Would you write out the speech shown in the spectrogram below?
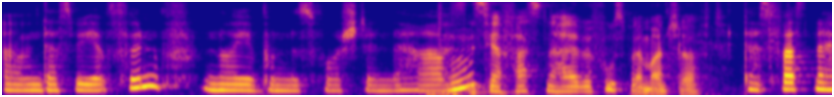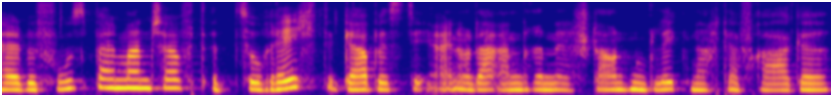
ähm, dass wir fünf neue Bundesvorstände Das haben. ist ja fast eine halbe Fußballmannschaft. Das ist fast eine halbe Fußballmannschaft. Zu Recht gab es den ein oder anderen erstaunten Blick nach der Frage,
